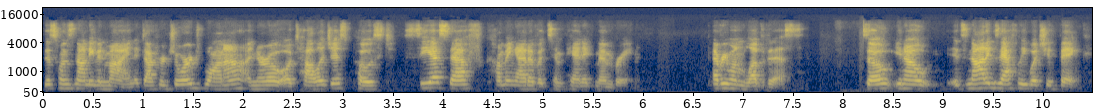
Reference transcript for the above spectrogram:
this one's not even mine. Dr. George Wanna, a neuro-otologist, post CSF coming out of a tympanic membrane. Everyone loved this. So, you know, it's not exactly what you think.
